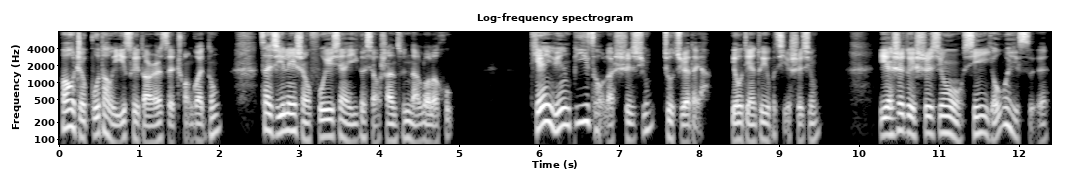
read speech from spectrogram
抱着不到一岁的儿子闯关东，在吉林省扶余县一个小山村呢落了户。田云逼走了师兄，就觉得呀有点对不起师兄，也是对师兄心犹未死，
